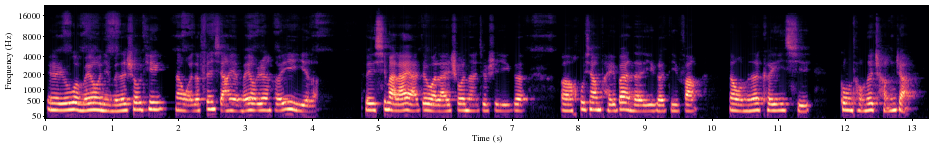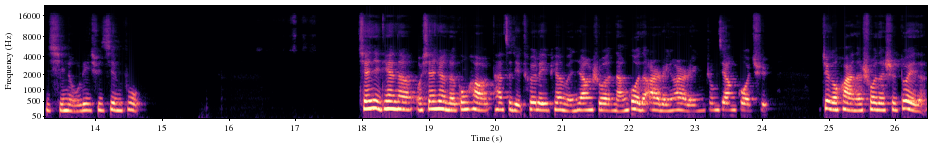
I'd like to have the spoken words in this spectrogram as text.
因为如果没有你们的收听，那我的分享也没有任何意义了。所以喜马拉雅对我来说呢，就是一个呃互相陪伴的一个地方，那我们呢可以一起共同的成长，一起努力去进步。前几天呢，我先生的公号他自己推了一篇文章，说难过的二零二零终将过去。这个话呢说的是对的，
